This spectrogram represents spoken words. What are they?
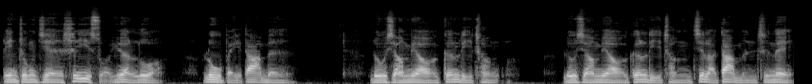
林中间是一所院落，路北大门。刘香庙跟李成，刘香庙跟李成进了大门之内，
